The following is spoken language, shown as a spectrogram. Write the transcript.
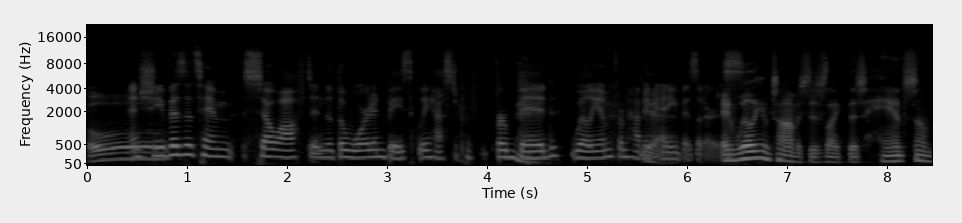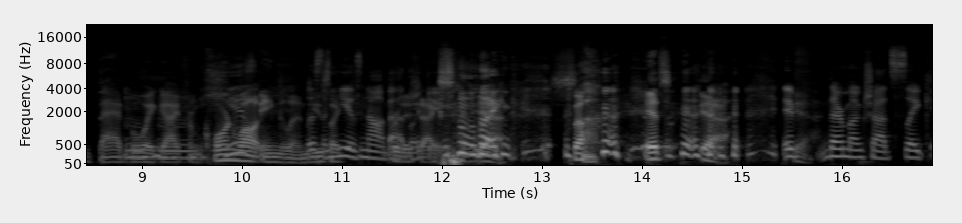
Oh. And she visits him so often that the warden basically has to forbid William from having Yeah. any visitors. And William Thomas is like this handsome bad boy guy from. Cornwall, is- England. Listen, He's like he is not bad British looking. like. So it's yeah. if Yeah. their mugshots, like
